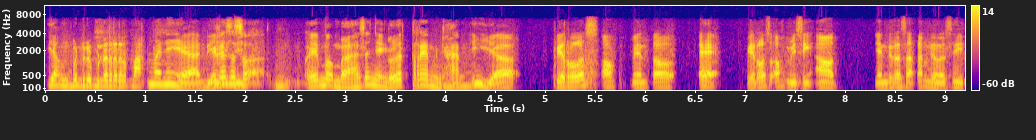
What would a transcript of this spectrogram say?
yang bener-bener maknanya ya di, dia kan sesuatu eh pembahasan nyenggolnya tren kan Iya, fearless of mental eh fearless of missing out yang dirasakan generasi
